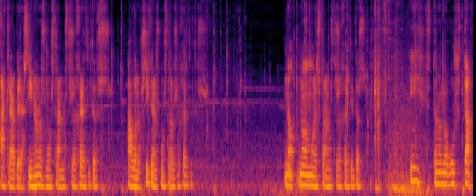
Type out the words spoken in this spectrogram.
Ah, claro, pero así no nos muestran nuestros ejércitos. Ah, bueno, sí que nos muestran los ejércitos. No, no muestran nuestros ejércitos. Y esto no me gusta.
